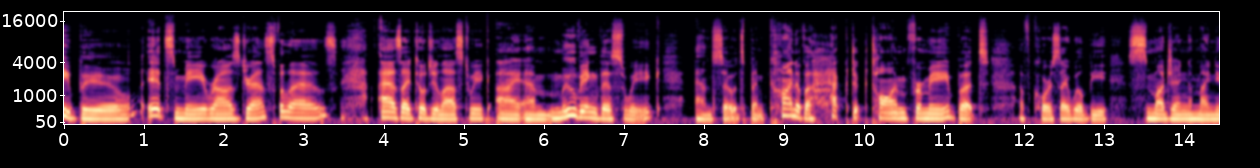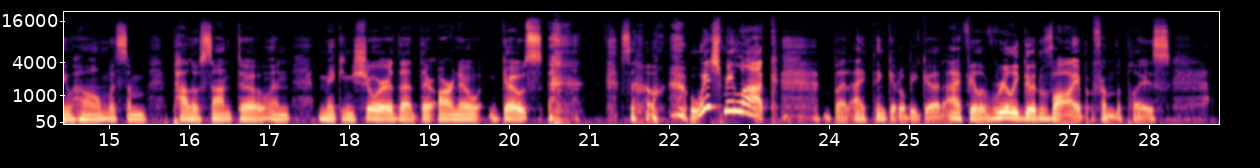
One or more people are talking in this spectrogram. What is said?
Hey, boo. It's me, Roz Drezfalez. As I told you last week, I am moving this week. And so it's been kind of a hectic time for me, but of course I will be smudging my new home with some Palo Santo and making sure that there are no ghosts. So, wish me luck. But I think it'll be good. I feel a really good vibe from the place.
